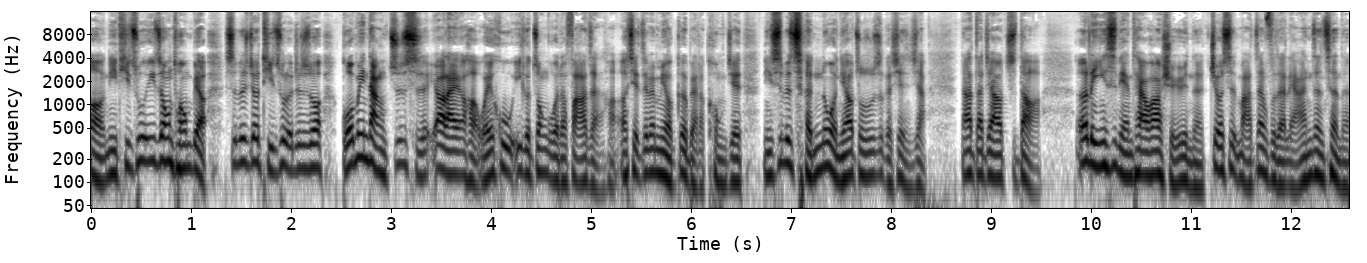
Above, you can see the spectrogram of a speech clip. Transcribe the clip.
哦，你提出一中统表，是不是就提出了就是说国民党支持要来哈维护一个中国的发展哈？而且这边没有各表的空间，你是不是承诺你要做出这个现象？那大家要知道啊，二零一四年太阳花学运呢，就是马政府的两岸政策呢，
